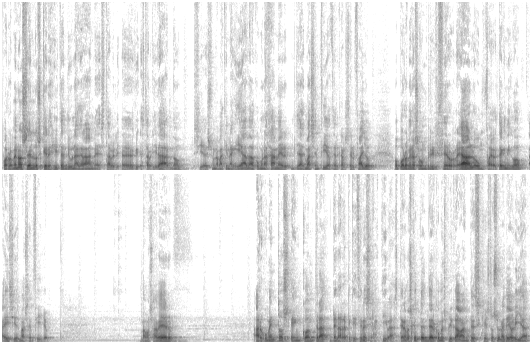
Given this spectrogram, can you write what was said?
Por lo menos en los que necesitan de una gran eh, estabilidad, ¿no? Si es una máquina guiada como una Hammer, ya es más sencillo acercarse al fallo, o por lo menos a un RIR cero real o un fallo técnico, ahí sí es más sencillo. Vamos a ver argumentos en contra de las repeticiones efectivas. Tenemos que entender, como he explicado antes, que esto es una teoría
